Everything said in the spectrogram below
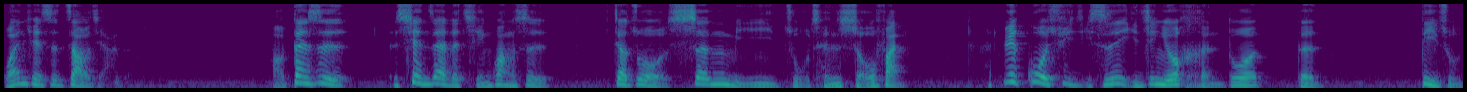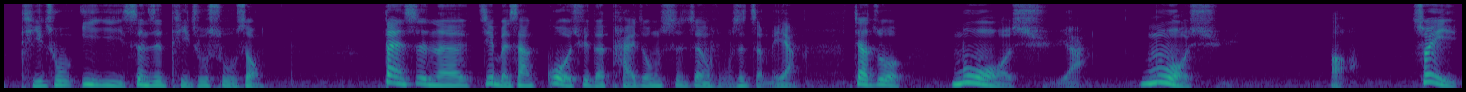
完全是造假的。哦，但是现在的情况是叫做生米煮成熟饭，因为过去其实已经有很多的地主提出异议，甚至提出诉讼，但是呢，基本上过去的台中市政府是怎么样，叫做。默许啊，默许哦，所以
